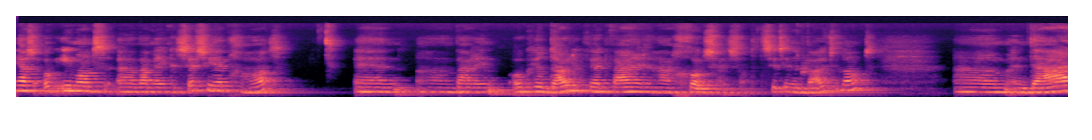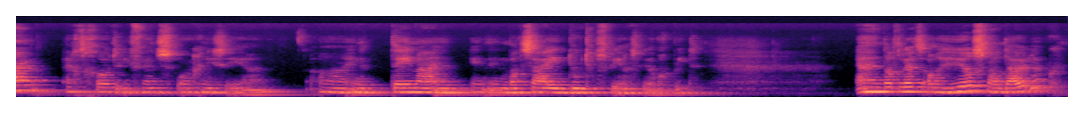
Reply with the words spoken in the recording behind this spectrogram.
Ja, is ook iemand uh, waarmee ik een sessie heb gehad. En uh, waarin ook heel duidelijk werd waar haar grootheid zat. Het zit in het buitenland. Um, en daar echt grote events organiseren. Uh, in het thema in, in wat zij doet op spiritueel gebied. En dat werd al heel snel duidelijk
